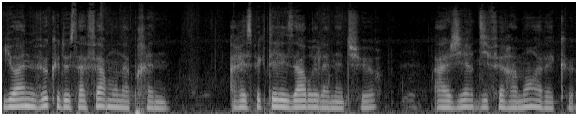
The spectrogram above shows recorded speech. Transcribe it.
Johan veut que de sa ferme on apprenne à respecter les arbres et la nature, agir différemment avec eux.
